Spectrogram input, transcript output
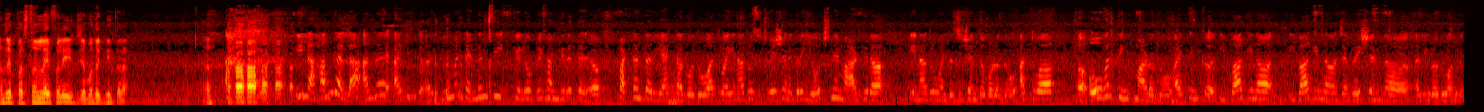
ಅಂದ್ರೆ ಪರ್ಸನಲ್ ಲೈಫಲ್ಲಿ ಜಮದಗ್ನಿ ತರ. ಇಲ್ಲ ಹಂಗಲ್ಲ. ಅಂದ್ರೆ ಐ ಥಿಂಕ್ ಹ್ಯೂಮನ್ ಟೆಂಡೆನ್ಸಿ ಕೆಲವೊಬ್ರಿಗೆ ಹಂಗಿರುತ್ತೆ. ಪಟ್ ಅಂತ ರಿಯಾಕ್ಟ್ ಆಗೋದು ಅಥವಾ ಏನಾದ್ರೂ ಸಿಚುವೇಶನ್ ಇದ್ರೆ ಯೋಚನೆ ಮಾಡ್ದಿರ ಏನಾದ್ರೂ ಒಂದು ಡಿಸಿಷನ್ ತಗೊಳ್ಳೋದು ಅಥವಾ ಓವರ್ ಥಿಂಕ್ ಮಾಡೋದು. ಐ ಥಿಂಕ್ ಇವಾಗಿನ ಇವಾಗಿನ ಜನರೇಷನ್ ಅಲ್ಲಿರೋದು ಒಂದು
